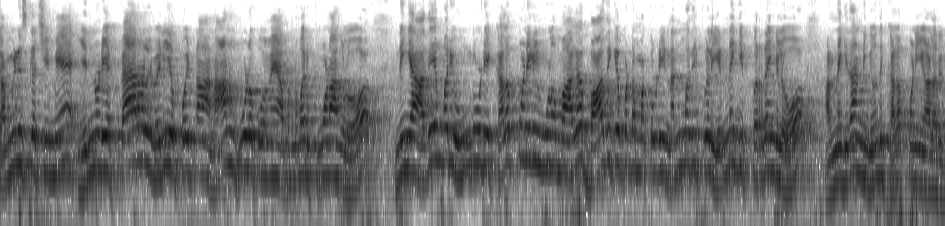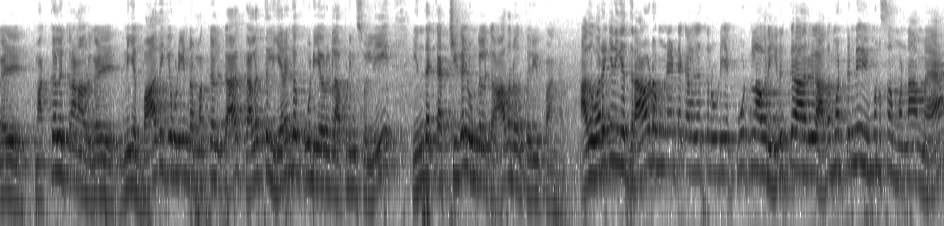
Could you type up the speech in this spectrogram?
கம்யூனிஸ்ட் கட்சியுமே என்னுடைய பேரல் வெளியே போயிட்டான் நானும் கூட போவேன் அப்படின்ற மாதிரி போனாங்களோ நீங்கள் அதே மாதிரி உங்களுடைய கலப்பணிகள் மூலமாக பாதிக்க பாதிக்கப்பட்ட மக்களுடைய நன்மதிப்புகள் என்னைக்கு பெறுறீங்களோ அன்னைக்கு தான் நீங்கள் வந்து களப்பணியாளர்கள் மக்களுக்கானவர்கள். நீங்கள் பாதிக்கப்படுகின்ற மக்களுக்காக களத்தில் இறங்கக்கூடியவர்கள் அப்படின்னு சொல்லி இந்த கட்சிகள் உங்களுக்கு ஆதரவு தெரிவிப்பாங்க. அது வரைக்கும் நீங்கள் திராவிட முன்னேற்ற கழகத்தினுடைய கூட்டில் அவர் இருக்கிறாரு அதை மட்டுமே விமர்சனம் பண்ணாமல்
